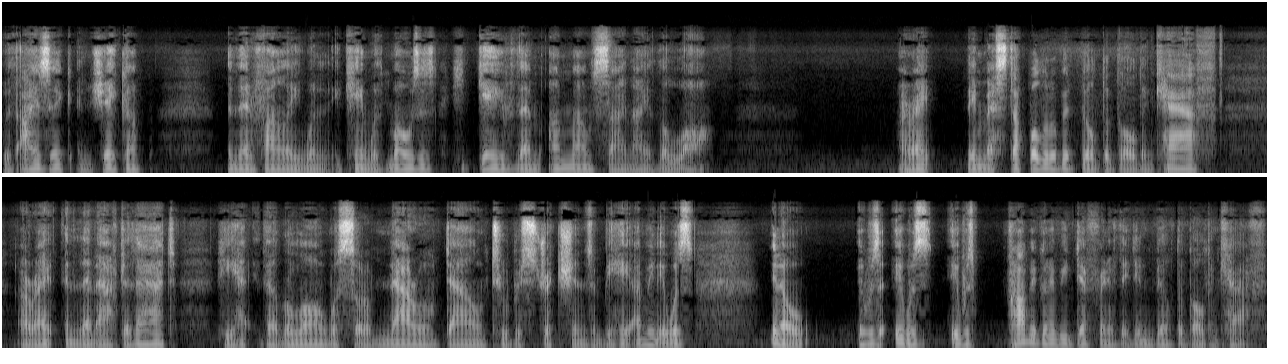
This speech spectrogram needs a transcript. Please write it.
with Isaac and Jacob. And then finally, when it came with Moses, he gave them on Mount Sinai the law. All right. They messed up a little bit, built the golden calf. All right. And then after that, he the, the law was sort of narrowed down to restrictions and behavior. I mean, it was, you know, it was it was it was probably going to be different if they didn't build the golden calf.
